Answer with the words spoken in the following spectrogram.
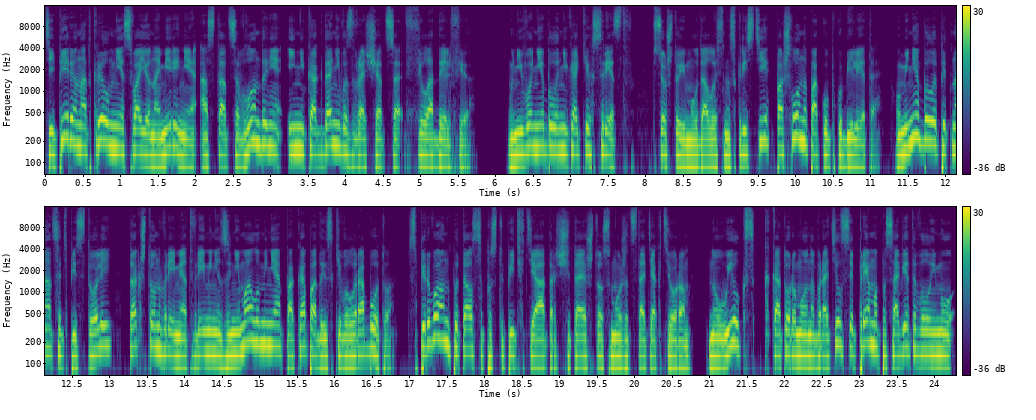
Теперь он открыл мне свое намерение остаться в Лондоне и никогда не возвращаться в Филадельфию. У него не было никаких средств. Все, что ему удалось наскрести, пошло на покупку билета. У меня было 15 пистолей, так что он время от времени занимал у меня, пока подыскивал работу. Сперва он пытался поступить в театр, считая, что сможет стать актером, но Уилкс, к которому он обратился, прямо посоветовал ему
